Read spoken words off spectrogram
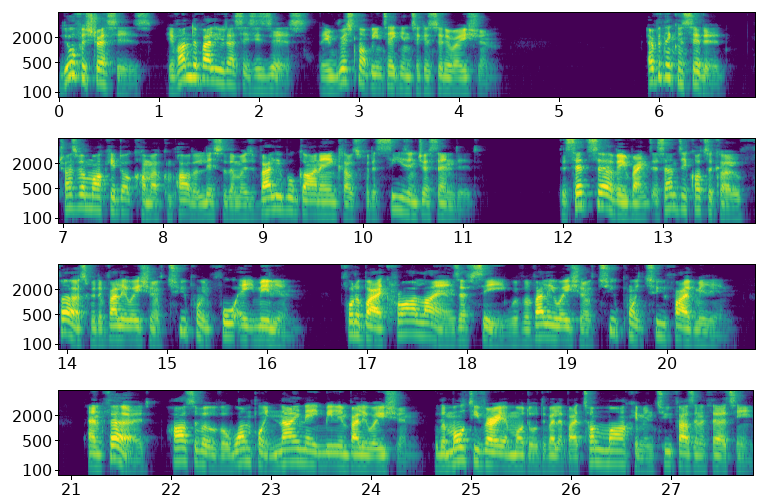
The author stresses if undervalued assets exist, they risk not being taken into consideration. Everything considered, Transfermarkt.com have compiled a list of the most valuable Ghanaian clubs for the season just ended. The said survey ranked Asante Kotoko first with a valuation of 2.48 million, followed by Accra Lions FC with a valuation of 2.25 million, and third, Hearts of Oak with a 1.98 million valuation, with a multivariate model developed by Tom Markham in 2013.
